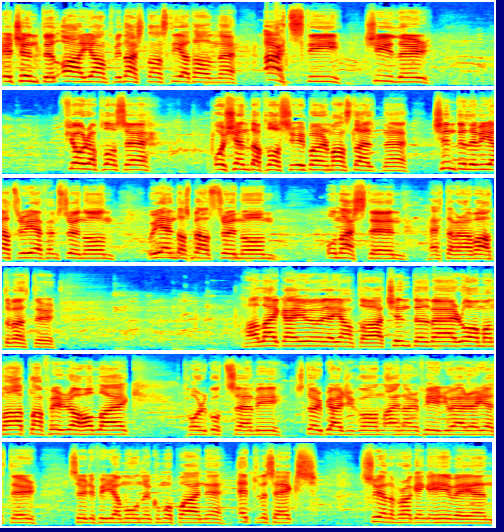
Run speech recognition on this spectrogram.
er Kintil avjant vid nästan stiatallene. Ett sti skiler fjorda plåse og kjenta plåse i børnmannsteltene. Kintil er vi atro i FM-strunnen og i enda spelstrønnen. Og nästan, hetta var han vatevøtter. Han leikar jo det janta. Kintil var åmanna atlan fyrra hållleik. Tor Godsen vi størbjergjegon, Einar Fyrjo er her efter. Syrde Fyrja fyra kom opp på en 11-6. Sjøna for å genge i veien.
